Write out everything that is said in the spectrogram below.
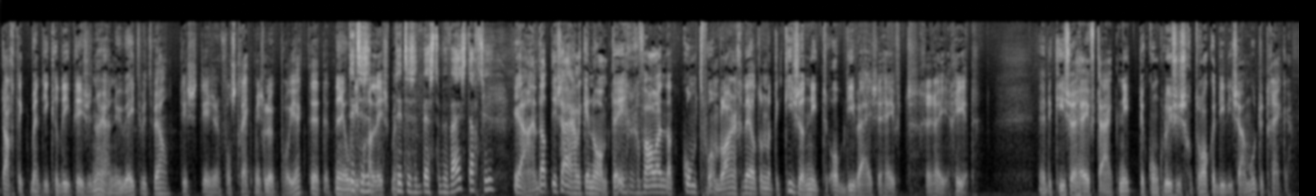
dacht ik met die kredietcrisis, nou ja, nu weten we het wel. Het is, het is een volstrekt mislukt project, het, het neoliberalisme. Dit is het, dit is het beste bewijs, dacht u? Ja, en dat is eigenlijk enorm tegengevallen. En dat komt voor een belangrijk gedeelte omdat de kiezer niet op die wijze heeft gereageerd. De kiezer heeft eigenlijk niet de conclusies getrokken die hij zou moeten trekken.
